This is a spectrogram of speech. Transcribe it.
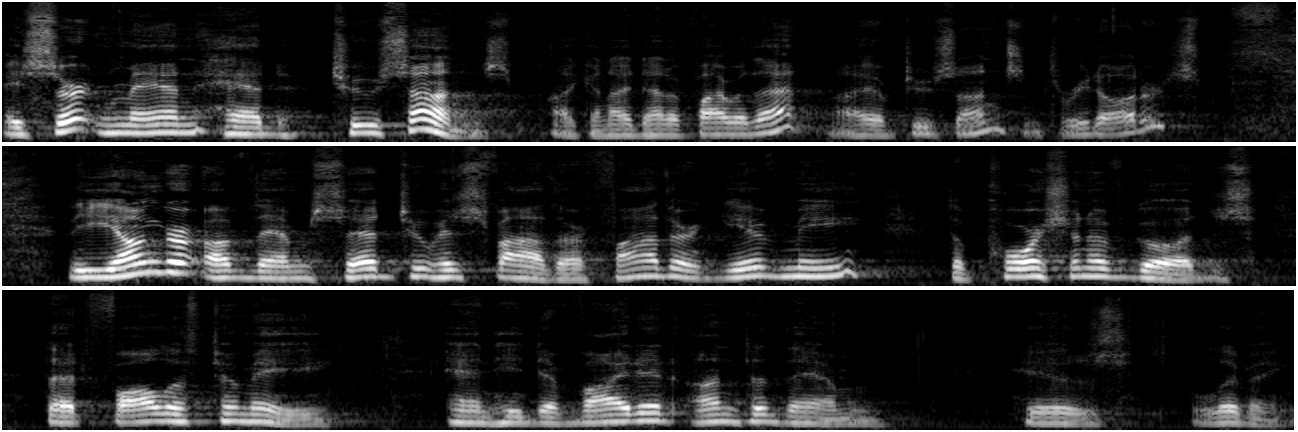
A certain man had two sons. I can identify with that. I have two sons and three daughters. The younger of them said to his father, Father, give me the portion of goods that falleth to me. And he divided unto them his living.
